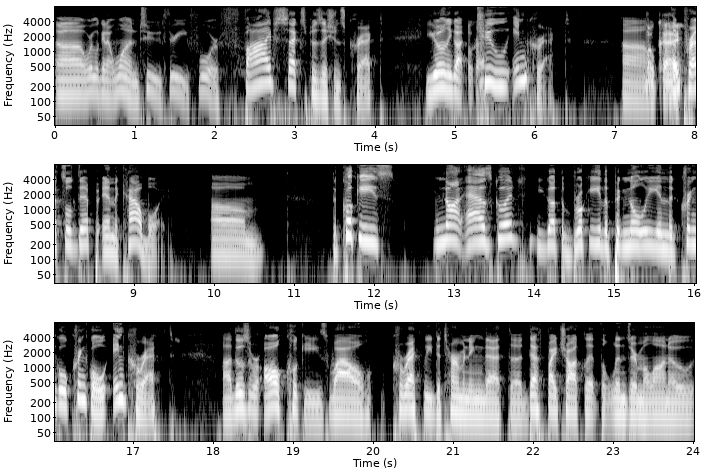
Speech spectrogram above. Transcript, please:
Uh, we're looking at one, two, three, four, five sex positions correct. You only got Okay. two incorrect. Um, Okay. The pretzel dip and the cowboy. Um, the cookies not as good. You got the brookie, the pignoli, and the kringle crinkle incorrect. Uh, those were all cookies, while correctly determining that uh, Death by Chocolate, the Linzer Milano,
